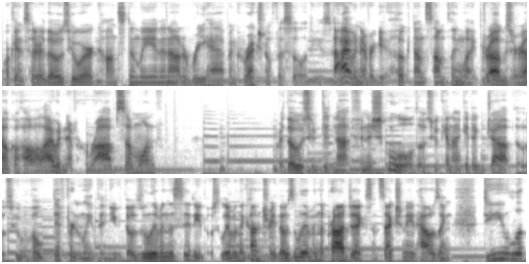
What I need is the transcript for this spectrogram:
Or consider those who are constantly in and out of rehab and correctional facilities. I would never get hooked on something like drugs or alcohol. I would never rob someone. Or those who did not finish school, those who cannot get a job, those who vote differently than you, those who live in the city, those who live in the country, those who live in the projects and Section 8 housing. Do you look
